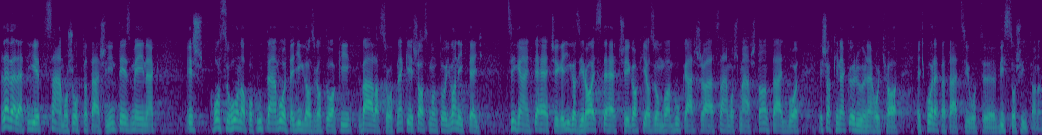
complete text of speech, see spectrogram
Levelet írt számos oktatási intézménynek, és hosszú hónapok után volt egy igazgató, aki válaszolt neki, és azt mondta, hogy van itt egy cigány tehetség, egy igazi rajztehetség, aki azonban bukásra áll számos más tantárgyból, és akinek örülne, hogyha egy korepetációt biztosítana.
